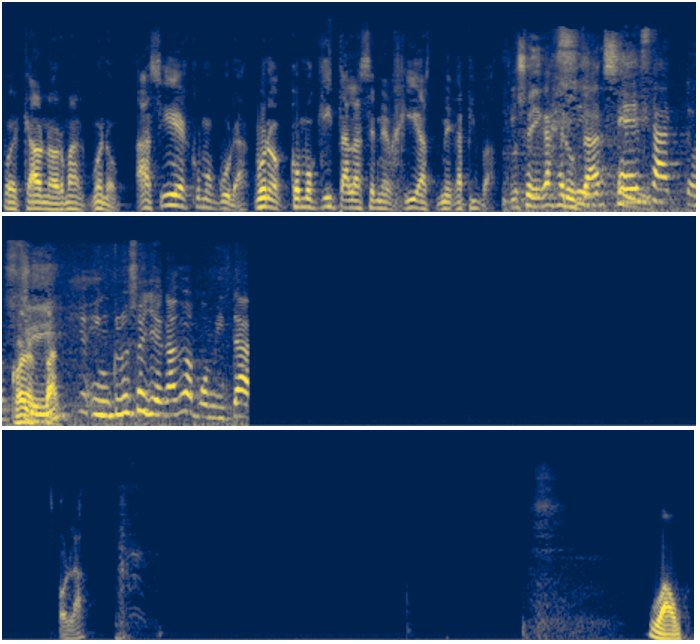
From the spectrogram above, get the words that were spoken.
pues claro, normal. Bueno, así es como cura. Bueno, como quita las energías negativas. Incluso llegas a eructar, sí. Exacto. ¿Cuál es el sí. plan? Incluso he llegado a vomitar. Hola. Wow.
